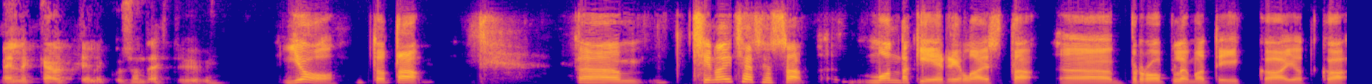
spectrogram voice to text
meille käyttäjille, kun se on tehty hyvin? Joo, tota, ähm, siinä on itse asiassa montakin erilaista äh, problematiikkaa, jotka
